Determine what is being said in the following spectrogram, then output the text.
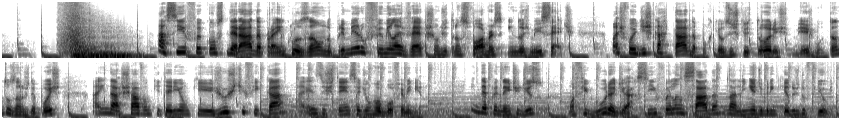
Assim foi considerada para a inclusão no primeiro filme live action de Transformers em 2007, mas foi descartada porque os escritores, mesmo tantos anos depois, ainda achavam que teriam que justificar a existência de um robô feminino. Independente disso, uma figura de Arcee foi lançada na linha de brinquedos do filme,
